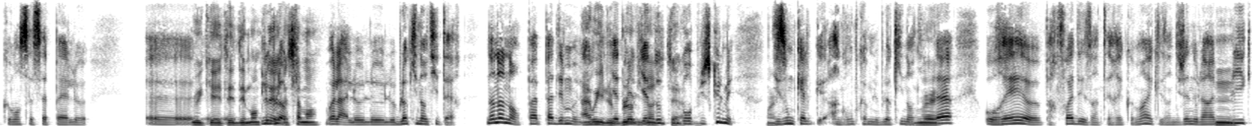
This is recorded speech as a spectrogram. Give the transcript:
Comment ça s'appelle euh, oui, qui a été démantelé le bloc. récemment. Voilà, le, le- le bloc identitaire. Non, non, non, pas, pas des. Ah oui, le bloc Il y a d'autres plus groupuscules, mais Ouais. disons qu'un groupe comme le bloc identitaire aurait euh, parfois des intérêts communs avec les indigènes de la République.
